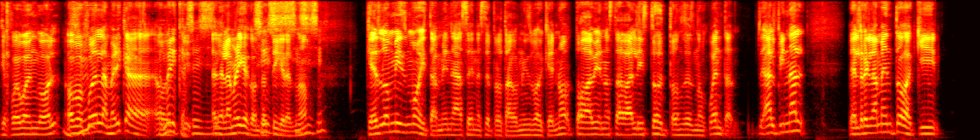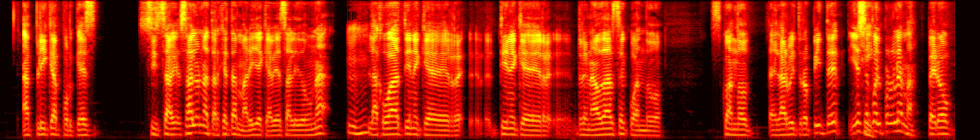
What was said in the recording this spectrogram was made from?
que fue buen gol. O fue el América. América, sí, sí, sí. El del América contra Tigres, sí, ¿no? sí, sí. Que es lo mismo y también hacen este protagonismo de que no, todavía no estaba listo, entonces no cuentan. Al final, el reglamento aquí aplica porque es, si sa- sale una tarjeta amarilla que había salido una, la jugada tiene que, re- tiene que re- renaudarse cuando, cuando el árbitro pite. Y ese Sí. fue el problema. Pero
